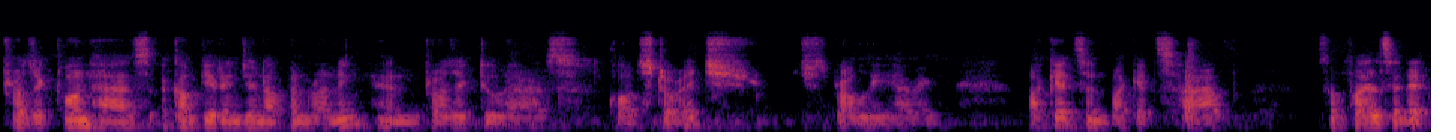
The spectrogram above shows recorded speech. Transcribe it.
project one has a compute engine up and running and project two has cloud storage, which is probably having buckets and buckets have some files in it.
